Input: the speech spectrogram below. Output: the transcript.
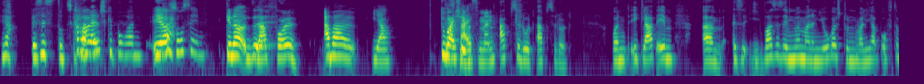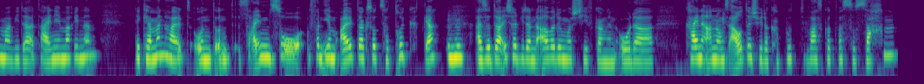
ja, Das ist kann ein total... Mensch geboren. Ja. So sehen. Genau, Na, voll. aber ja, du Das weißt ja, was ich meine. Absolut, absolut. Und ich glaube eben, ähm, also ich weiß es eben nur in meinen Yogastunden, weil ich habe oft einmal wieder Teilnehmerinnen, die kommen halt und, und seien so von ihrem Alltag so zerdrückt. Gell? Mhm. Also da ist halt wieder in der Arbeit irgendwas schiefgegangen oder keine Ahnung, das Auto ist wieder kaputt, was Gott, was so Sachen.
